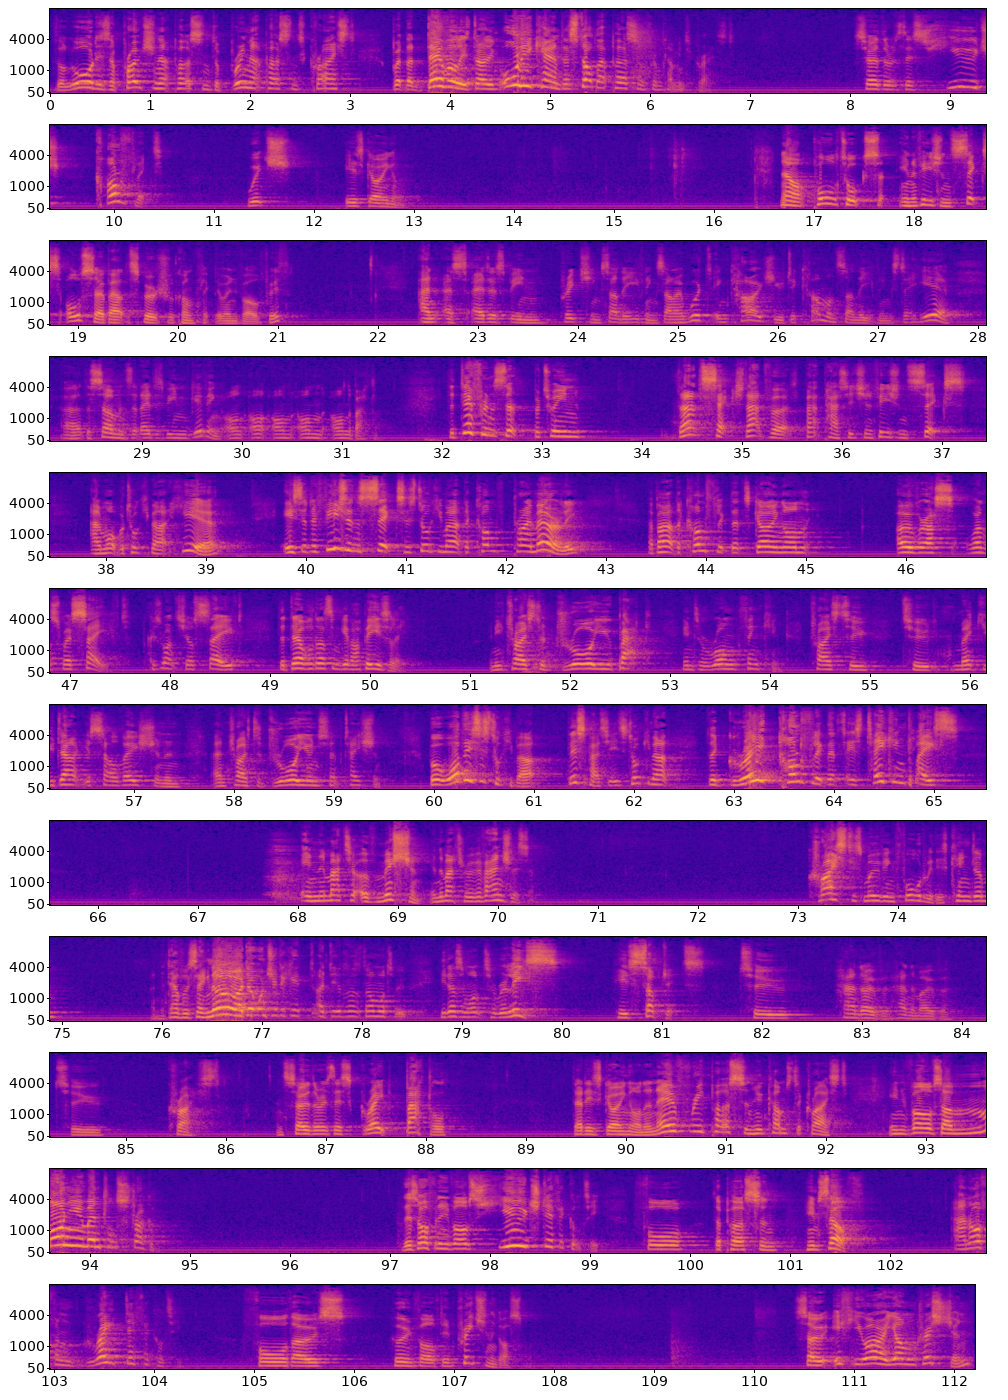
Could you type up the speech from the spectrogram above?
the Lord is approaching that person to bring that person to Christ, but the devil is doing all he can to stop that person from coming to Christ. So there is this huge conflict which is going on. Now, Paul talks in Ephesians 6 also about the spiritual conflict that we're involved with. And as Ed has been preaching Sunday evenings, and I would encourage you to come on Sunday evenings to hear uh, the sermons that Ed has been giving on, on, on, on the battle. The difference that between that section, that verse, that passage in Ephesians 6, and what we're talking about here is that Ephesians 6 is talking about the conf- primarily about the conflict that's going on over us once we're saved. Because once you're saved, the devil doesn't give up easily. And he tries to draw you back into wrong thinking, tries to, to make you doubt your salvation, and, and tries to draw you into temptation. But what this is talking about, this passage, is talking about the great conflict that is taking place in the matter of mission, in the matter of evangelism. Christ is moving forward with his kingdom. And the devil is saying, No, I don't want you to get, I don't want to. He doesn't want to release his subjects to hand over, hand them over to Christ. And so there is this great battle that is going on. And every person who comes to Christ involves a monumental struggle. This often involves huge difficulty for the person himself, and often great difficulty for those who are involved in preaching the gospel. So, if you are a young Christian,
